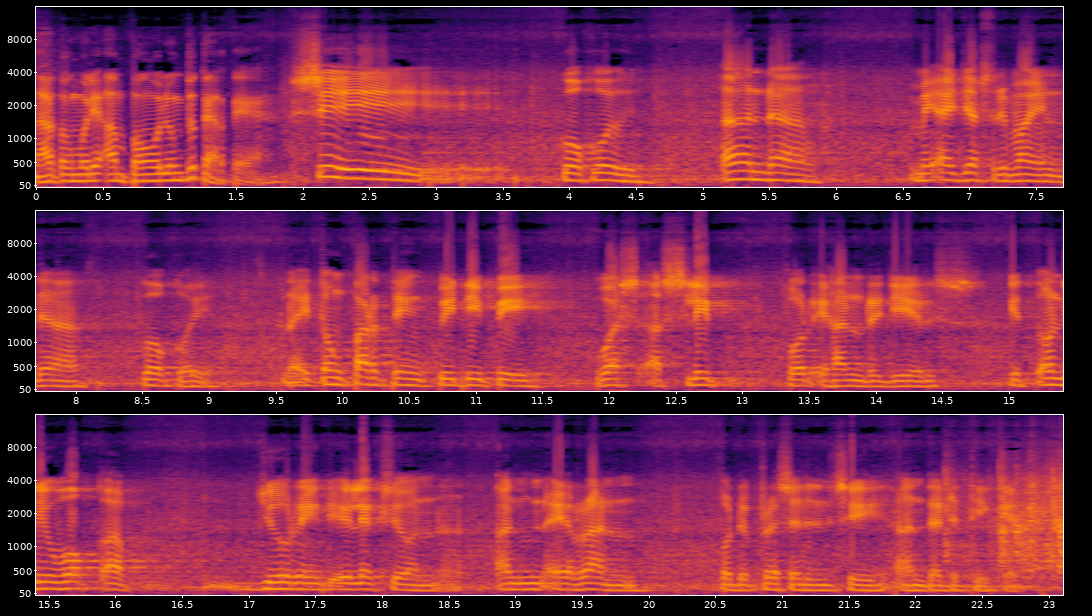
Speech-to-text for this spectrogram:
Nartong muli ang Pangulong Duterte. Si Kokoy, and uh, may I just remind uh, Kokoy na itong parting PDP was asleep for a hundred years. It only woke up during the election and a run for the presidency under the ticket.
